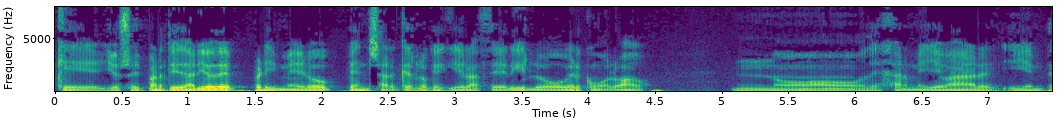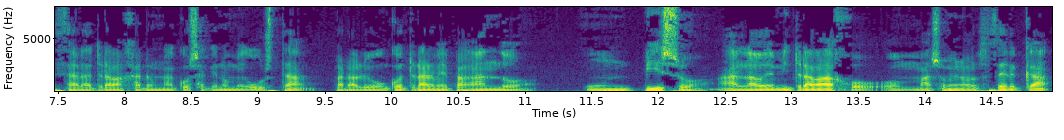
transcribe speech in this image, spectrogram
que yo soy partidario de primero pensar qué es lo que quiero hacer y luego ver cómo lo hago. No dejarme llevar y empezar a trabajar en una cosa que no me gusta para luego encontrarme pagando un piso al lado de mi trabajo o más o menos cerca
